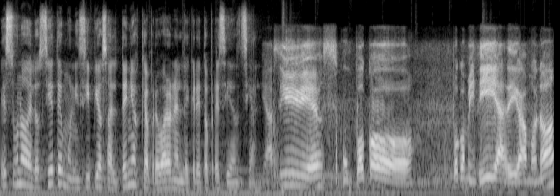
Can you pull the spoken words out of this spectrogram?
es uno de los siete municipios salteños que aprobaron el decreto presidencial. Y así es un poco, poco mis días, digamos, ¿no?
